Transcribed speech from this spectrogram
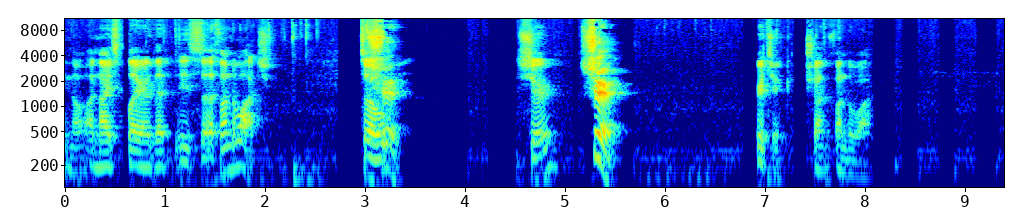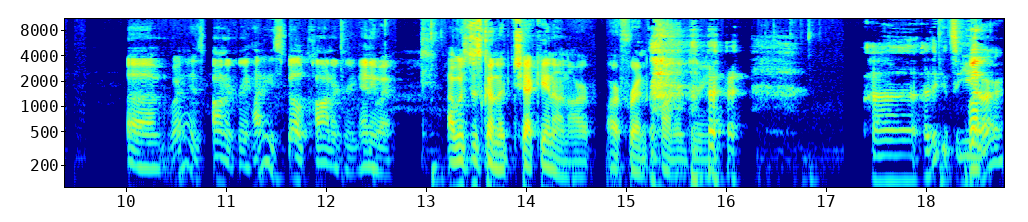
you know a nice player that is uh, fun to watch. So sure, sure, sure. Grichuk, fun to watch. Um, where is Conner Greene? How do you spell Conner Greene? Anyway, I was just gonna check in on our our friend Conner Greene. uh, I think it's ER. But,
